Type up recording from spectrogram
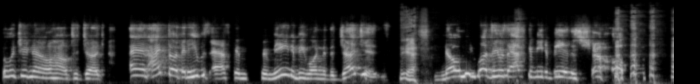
but would you know how to judge? And I thought that he was asking for me to be one of the judges. Yes. No, he was. He was asking me to be in the show. he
